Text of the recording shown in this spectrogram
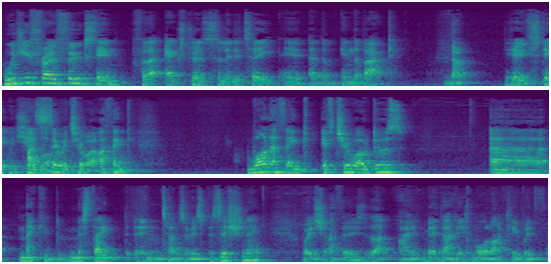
Would you throw Fuchs in for that extra solidity at the in the back? No. Yeah, you'd stick with Chilwell. I'd stick with Chilwell. I think one, I think if Chilwell does uh, make a mistake in terms of his positioning, which I think that I admit that is more likely with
